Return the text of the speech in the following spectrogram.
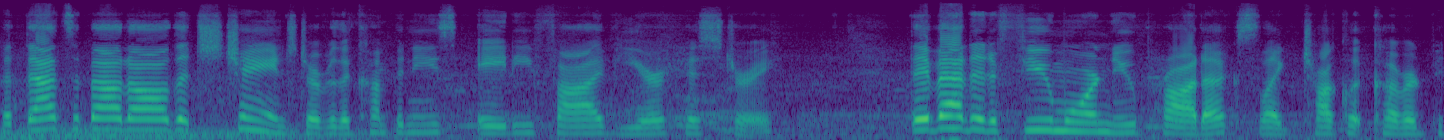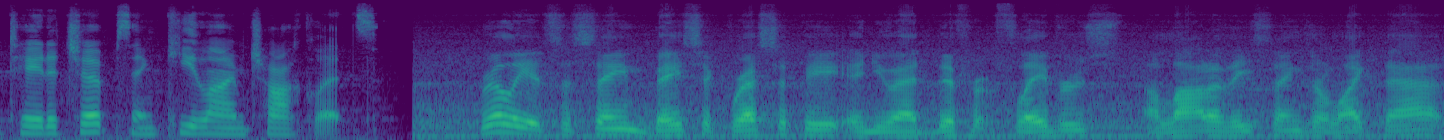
But that's about all that's changed over the company's 85 year history. They've added a few more new products like chocolate covered potato chips and key lime chocolates. Really, it's the same basic recipe and you add different flavors. A lot of these things are like that.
